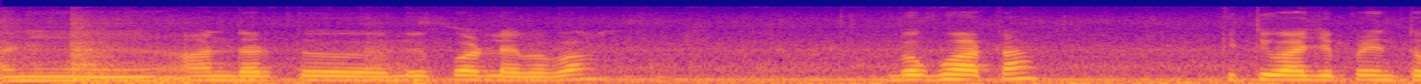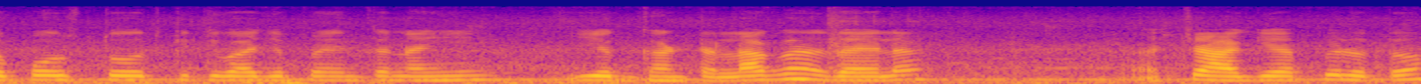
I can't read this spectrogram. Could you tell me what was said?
आणि अंधार तर लय पडला आहे बाबा. बघू आता. किती वाजेपर्यंत पोचतो किती वाजेपर्यंत नाही एक घंटा लागन जायला. चहा घ्या पिलो होतं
